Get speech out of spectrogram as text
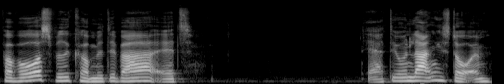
for vores vedkommende, det var, at ja, det er jo en lang historie.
